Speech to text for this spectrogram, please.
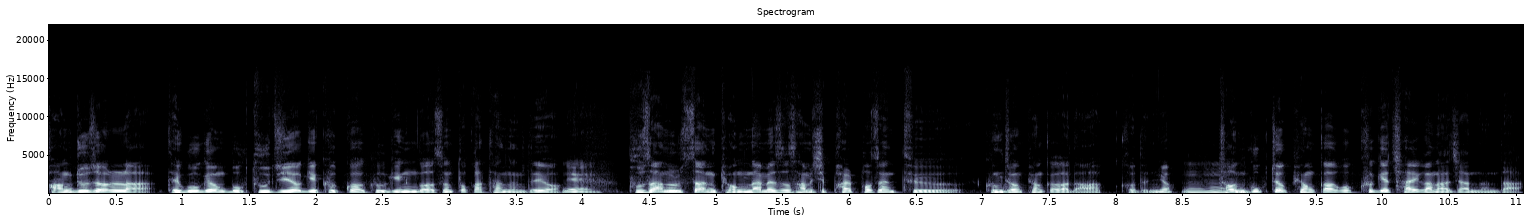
광주, 전라, 대구, 경북 두 지역이 극과 극인 것은 똑같았는데요. 네. 부산, 울산, 경남에서 38% 긍정 평가가 나왔거든요. 음흠. 전국적 평가하고 크게 차이가 나지 않는다.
